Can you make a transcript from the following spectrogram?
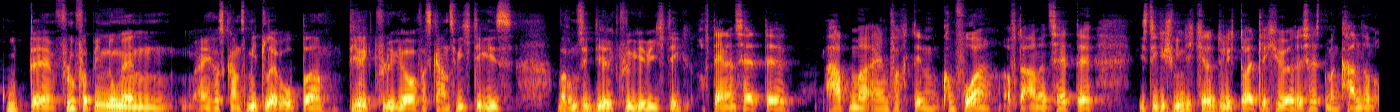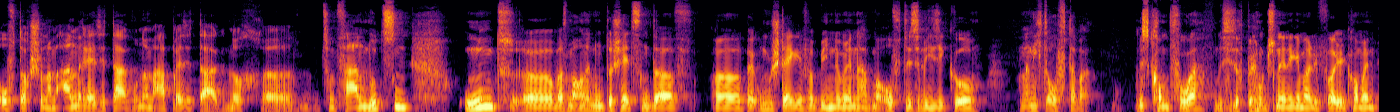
gute Flugverbindungen, eigentlich aus ganz Mitteleuropa, Direktflüge auch, was ganz wichtig ist. Warum sind Direktflüge wichtig? Auf der einen Seite hat man einfach den Komfort, auf der anderen Seite ist die Geschwindigkeit natürlich deutlich höher. Das heißt, man kann dann oft auch schon am Anreisetag und am Abreisetag noch äh, zum Fahren nutzen. Und äh, was man auch nicht unterschätzen darf, äh, bei Umsteigeverbindungen hat man oft das Risiko, na nicht oft, aber es kommt vor, das ist auch bei uns schon einige Male vorgekommen,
